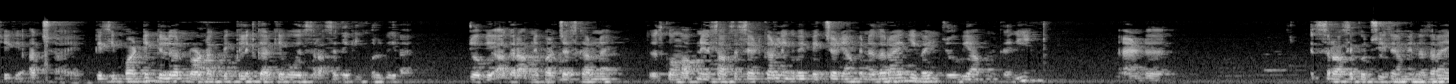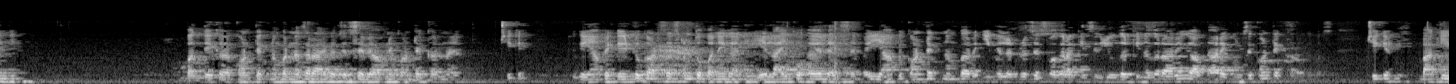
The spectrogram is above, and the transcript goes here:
ठीक है अच्छा है। किसी पर्टिकुलर प्रोडक्ट पे क्लिक करके वो इस तरह से देखिए खुल भी रहा है। जो भी अगर आपने परचेस करना है तो इसको हम अपने हिसाब से सेट कर लेंगे। भाई पिक्चर यहाँ पे नज़र आएगी, भाई, जो भी आपने कहनी है। एंड इस तरह से कुछ चीज़ें हमें नज़र आएँगी। बंदे का कॉन्टेक्ट नंबर नज़र आएगा, जिससे भी आपने कॉन्टेक्ट करना है। ठीक है? क्योंकि यहाँ पे ए टू कार्ड सिस्टम तो बनेगा नहीं। ये लाइक एल एक्स है भाई। यहाँ पे कॉन्टैक्ट नंबर ईमेल एड्रेसेस वगैरह किसी यूज़र की नज़र आ रही है आप डायरेक्ट उनसे कॉन्टैक्ट करोगे बस। ठीक है? बाकी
